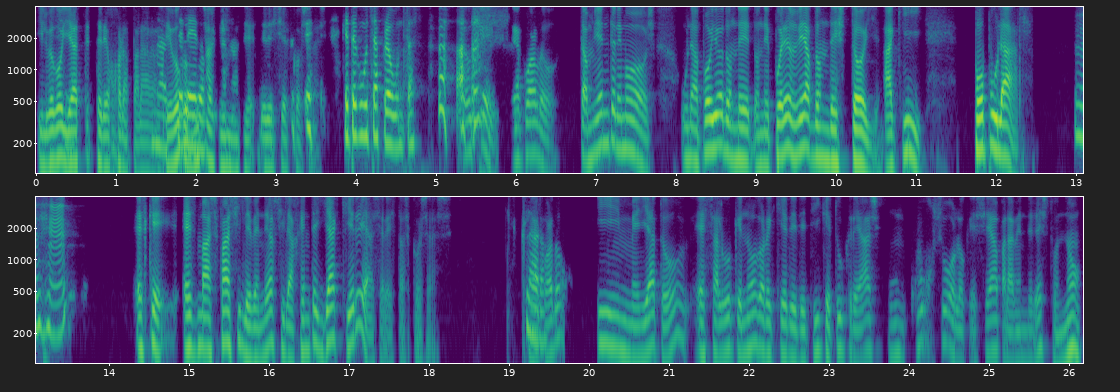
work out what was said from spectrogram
y luego ya te, dejo la palabra. tengo muchas ganas de, decir cosas. que tengo muchas preguntas. ok, de acuerdo. También tenemos un apoyo donde, donde puedes ver dónde estoy. Aquí, popular. Es que es más fácil de vender si la gente ya quiere hacer estas cosas. Claro. ¿De acuerdo? Inmediato es algo que no requiere de ti que tú creas un curso o lo que sea para vender esto. No,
